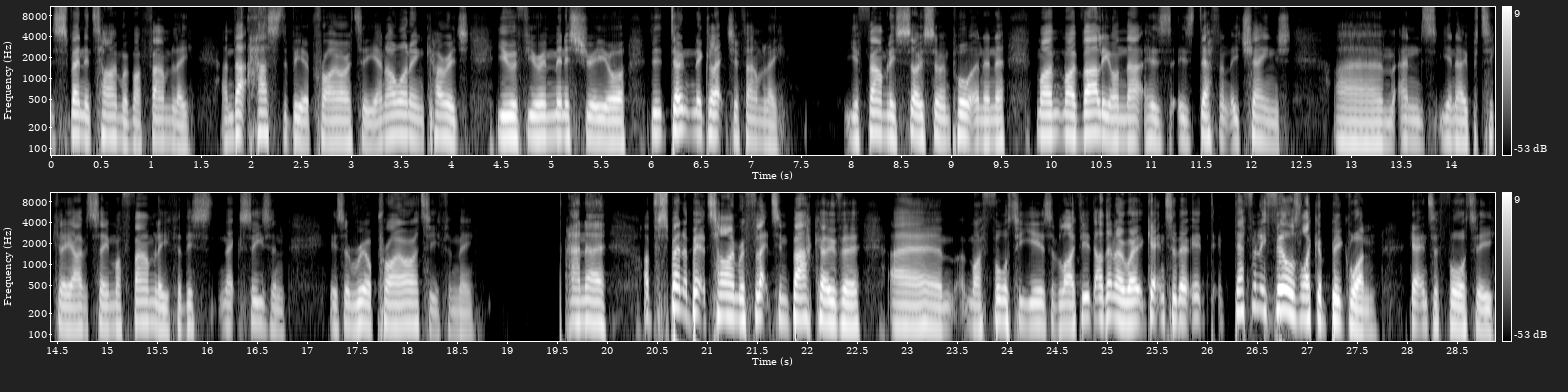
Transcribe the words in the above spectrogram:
spending time with my family. And that has to be a priority. And I want to encourage you, if you're in ministry, or don't neglect your family. Your family is so, so important. And uh, my, my value on that has, is definitely changed. Um, and, you know, particularly, I would say my family for this next season is a real priority for me. And uh, I've spent a bit of time reflecting back over um, my 40 years of life. It, I don't know, where getting to the, it, it definitely feels like a big one, getting to 40,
